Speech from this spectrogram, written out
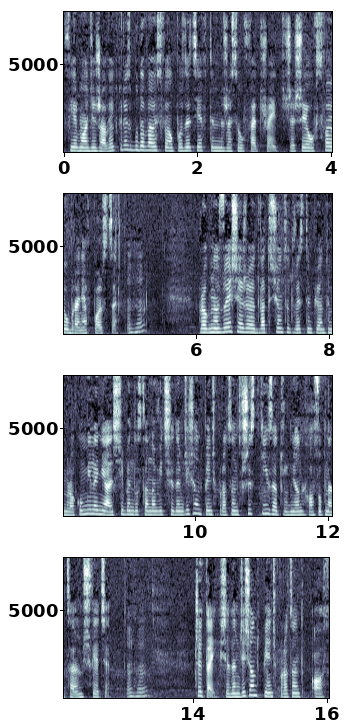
firmy odzieżowe, które zbudowały swoją pozycję w tym, że są fair trade, że szyją swoje ubrania w Polsce. Prognozuje się, że w 2025 roku milenialsi będą stanowić 75% wszystkich zatrudnionych osób na całym świecie. Czytaj, 75% os-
